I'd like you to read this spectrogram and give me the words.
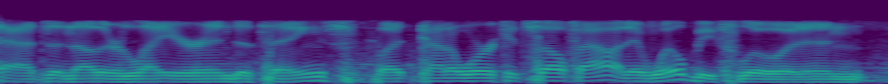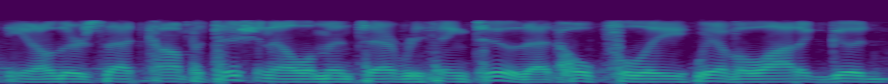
adds another layer into things, but kind of work itself out. It will be fluid, and you know, there's that competition element to everything too. That hopefully we have a lot of good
